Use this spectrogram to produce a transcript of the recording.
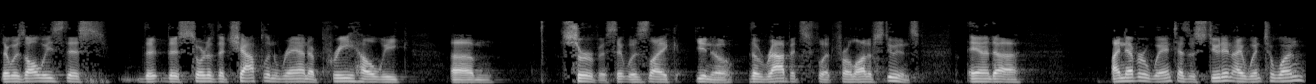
there was always this, this sort of the chaplain ran a pre Hell Week um, service. It was like, you know, the rabbit's foot for a lot of students. And uh, I never went as a student. I went to one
